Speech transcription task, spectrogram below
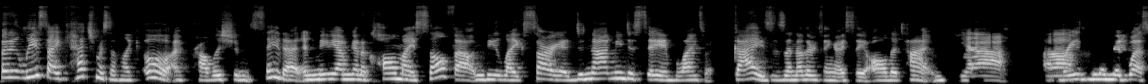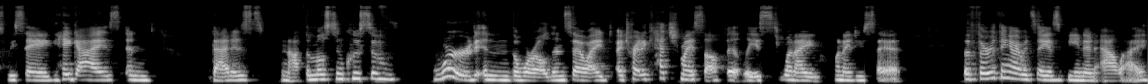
but at least I catch myself like, oh, I probably shouldn't say that. And maybe I'm going to call myself out and be like, sorry, I did not mean to say blind spot. Guys is another thing I say all the time. Yeah. Uh, Raised in the Midwest, we say, hey guys, and that is not the most inclusive word in the world. And so I, I try to catch myself at least when I, when I do say it. The third thing I would say is being an ally.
